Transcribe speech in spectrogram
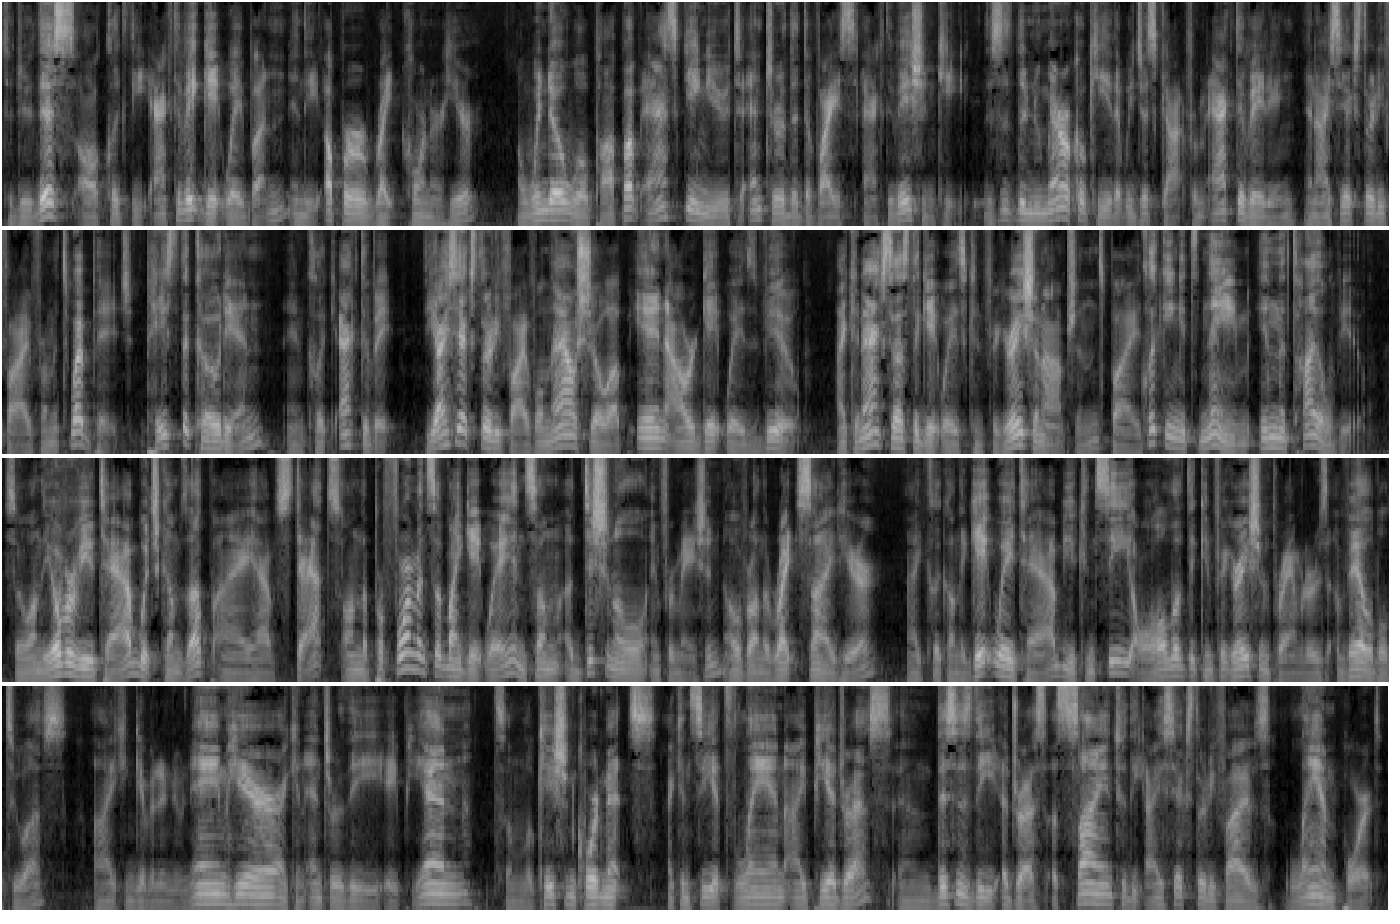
To do this, I'll click the Activate Gateway button in the upper right corner here. A window will pop up asking you to enter the device activation key. This is the numerical key that we just got from activating an ICX35 from its web page. Paste the code in and click Activate. The ICX35 will now show up in our Gateway's view. I can access the Gateway's configuration options by clicking its name in the tile view. So on the Overview tab, which comes up, I have stats on the performance of my gateway and some additional information over on the right side here. I click on the Gateway tab, you can see all of the configuration parameters available to us. I can give it a new name here. I can enter the APN, some location coordinates. I can see its LAN IP address, and this is the address assigned to the ICX35's LAN port.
